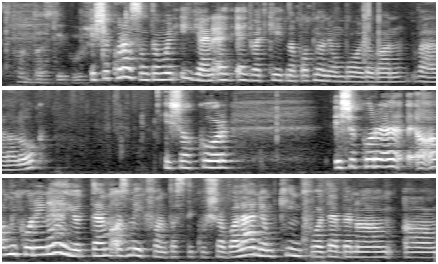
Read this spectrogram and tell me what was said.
Fantasztikus. És akkor azt mondtam, hogy igen, egy, egy vagy két napot nagyon boldogan vállalok. És akkor és akkor, amikor én eljöttem, az még fantasztikusabb. A lányom kint volt ebben a, a,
